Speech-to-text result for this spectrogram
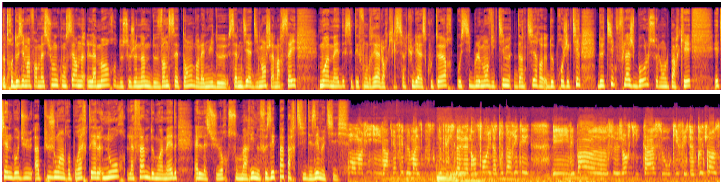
Notre deuxième information concerne la mort de ce jeune homme de 27 ans dans la nuit de samedi à dimanche à Marseille. Mohamed s'est effondré alors qu'il circulait à scooter, victime d'un tir de projectile de type flashball selon le parquet. Étienne Baudu a pu joindre pour RTL Nour, la femme de Mohamed. Elle l'assure, son mari ne faisait pas partie des émeutiers. Mon mari, il a rien fait de mal. Depuis qu'il a eu un enfant, il a tout arrêté. Et il n'est pas euh, ce genre qui casse ou qui fait quelque chose.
